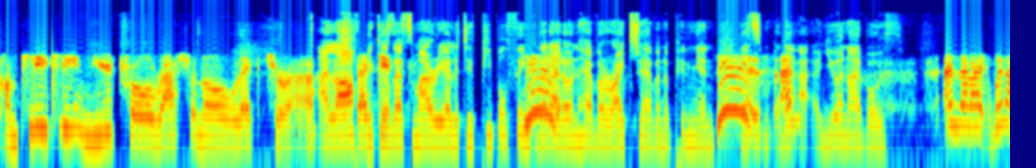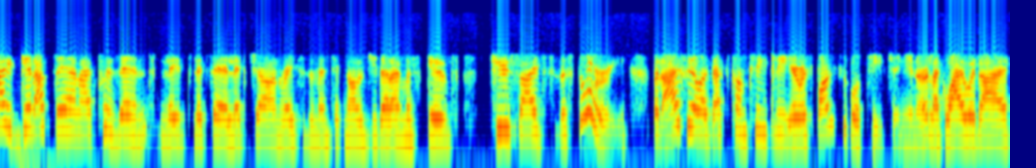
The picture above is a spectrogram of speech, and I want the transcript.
completely neutral, rational lecturer. I laugh that because gives- that's my reality. People think that I don't have a right to have an opinion. Yes, and- that- uh, you and I both. And that I, when I get up there and I present, let, let's say a lecture on racism and technology, that I must give two sides to the story. But I feel like that's completely irresponsible teaching. You know, like why would I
